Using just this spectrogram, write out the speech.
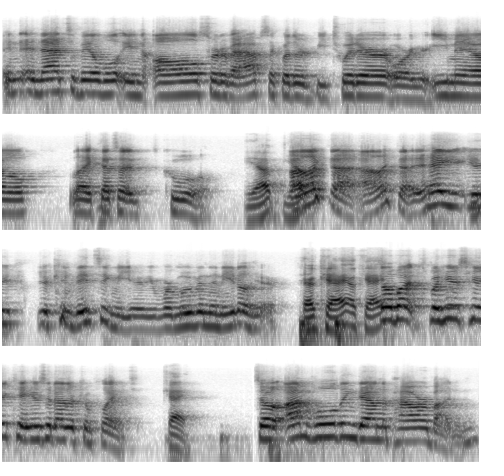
And and that's available in all sort of apps, like whether it be Twitter or your email. Like that's a cool. Yep. I like that. I like that. Hey, you're mm. you're convincing me. You're we're moving the needle here. okay, okay, So, but but here's here okay. Here's another complaint. okay. So I'm holding down the power button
